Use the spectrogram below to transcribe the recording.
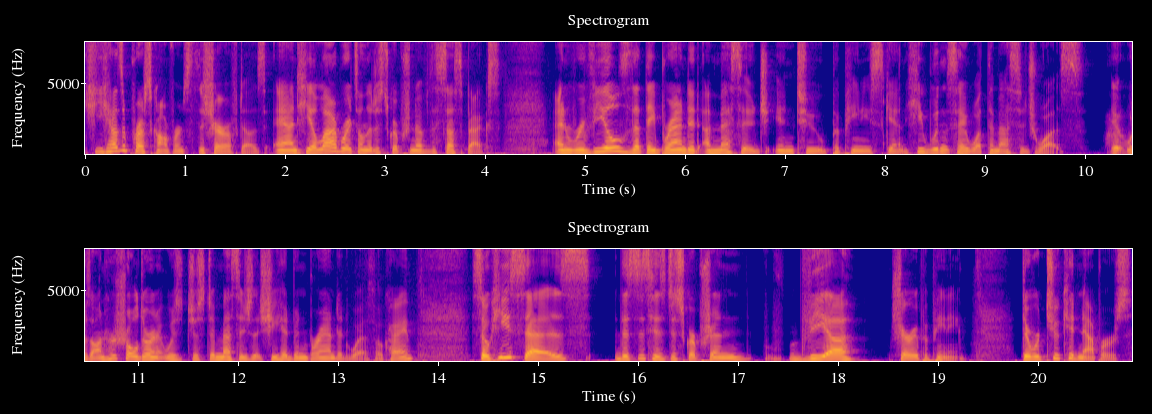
he has a press conference, the sheriff does, and he elaborates on the description of the suspects and reveals that they branded a message into Papini's skin. He wouldn't say what the message was. It was on her shoulder and it was just a message that she had been branded with, okay? So he says this is his description via Sherri Papini. There were two kidnappers,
